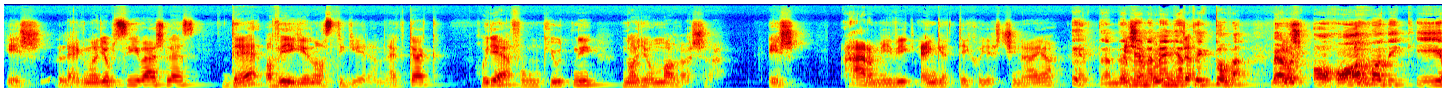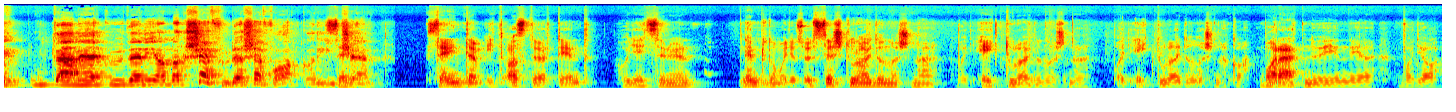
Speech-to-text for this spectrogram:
és legnagyobb szívás lesz, de a végén azt ígérem nektek, hogy el fogunk jutni nagyon magasra. És három évig engedték, hogy ezt csinálja. Értem, de És miért nem engedték tovább? Mert hogy a harmadik év után elküldeni, annak se füle, se farka nincsen. Szerint- Szerintem itt az történt, hogy egyszerűen nem tudom, hogy az összes tulajdonosnál, vagy egy tulajdonosnál, vagy egy tulajdonosnak a barátnőjénél, vagy a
